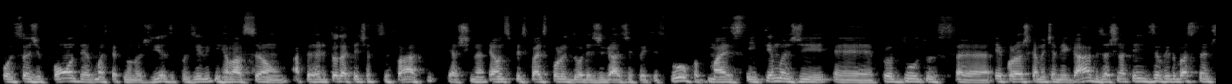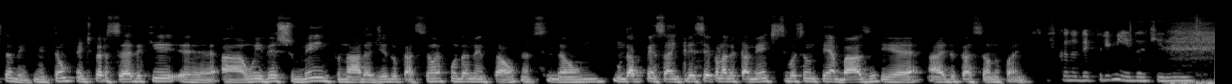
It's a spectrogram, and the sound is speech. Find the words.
posições de ponta em algumas tecnologias, inclusive em relação, apesar de toda a crítica que se faz, que a China é um dos principais poluidores de gases de efeito estufa, mas em termos de é, produtos é, ecologicamente amigáveis, a China tem desenvolvido bastante também. Então, a gente percebe que é, a, o investimento na área de educação é fundamental, né? senão não dá para pensar em crescer economicamente se você não tem a base que é a educação no país. Ficando deprimida aqui, né?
